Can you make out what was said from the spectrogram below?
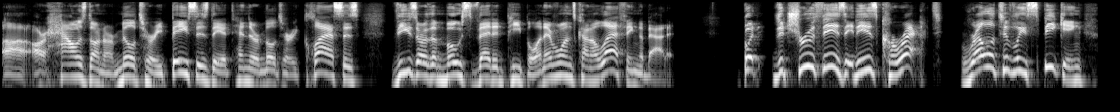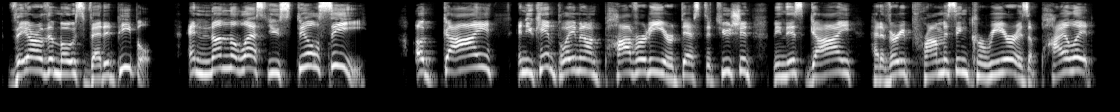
uh, are housed on our military bases. They attend our military classes. These are the most vetted people, and everyone's kind of laughing about it. But the truth is, it is correct. Relatively speaking, they are the most vetted people. And nonetheless, you still see a guy, and you can't blame it on poverty or destitution. I mean, this guy had a very promising career as a pilot,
